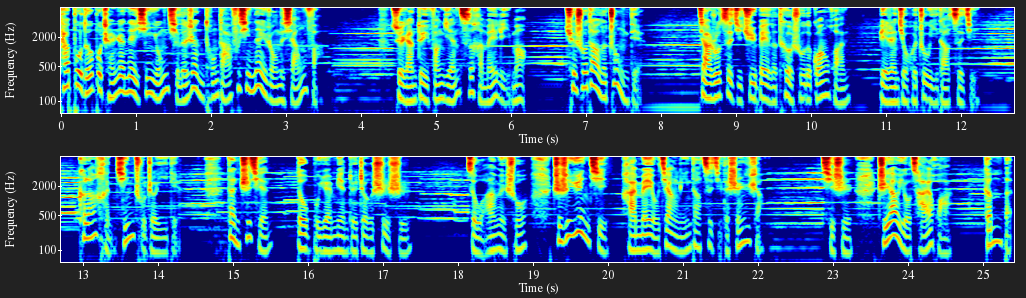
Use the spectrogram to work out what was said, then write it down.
他不得不承认，内心涌起了认同答复信内容的想法。虽然对方言辞很没礼貌，却说到了重点。假如自己具备了特殊的光环，别人就会注意到自己。克朗很清楚这一点。但之前都不愿面对这个事实，自我安慰说，只是运气还没有降临到自己的身上。其实只要有才华，根本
